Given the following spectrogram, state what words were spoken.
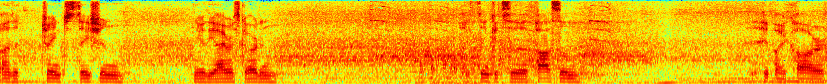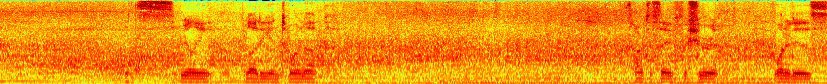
Um, by the train station near the Iris Garden. I think it's a possum hit by a car. It's really bloody and torn up. It's hard to say for sure what it is.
